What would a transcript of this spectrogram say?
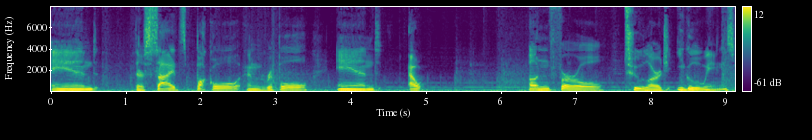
and their sides buckle and ripple and out unfurl two large eagle wings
